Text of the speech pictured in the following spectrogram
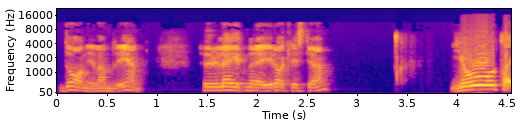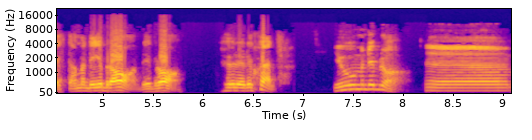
Daniel Andrén. Hur är läget med dig idag Christian? Jo, tack. Ja, men det är bra. Det är bra. Hur är det själv? Jo, men det är bra. Eh,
